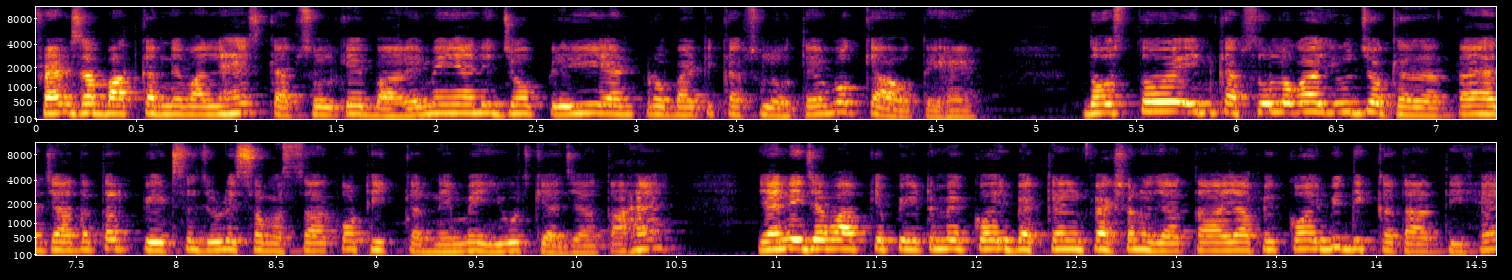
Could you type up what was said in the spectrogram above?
फ्रेंड्स अब बात करने वाले हैं इस कैप्सूल के बारे में, यानी जो प्री एंड प्रोबायोटिक कैप्सूल होते हैं, वो क्या होते हैं? दोस्तों, इन कैप्सूलों का यूज़ जो किया जाता है, ज़्यादातर पेट से जुड़ी समस्या को ठीक करने में यूज़ किया जाता है। यानी जब आपके पेट में कोई बैक्टीरियल इन्फेक्शन हो जाता है या फिर कोई भी दिक्कत आती है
